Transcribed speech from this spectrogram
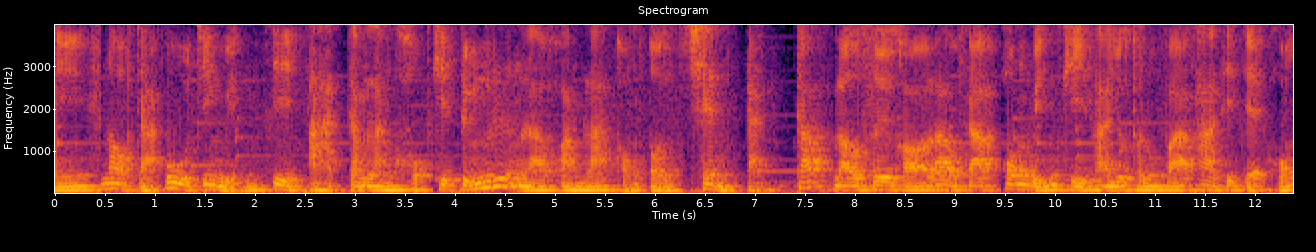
นี้ นอกจากผู้จิ้งหวินที่อาจกำลังขบคิดถึงเรื่องราวความรักของตนเช่นกันครับเราซื้อขอเล่ากับพงหวินขี่พายุทะลุฟ้าภาคที่ 7 หง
